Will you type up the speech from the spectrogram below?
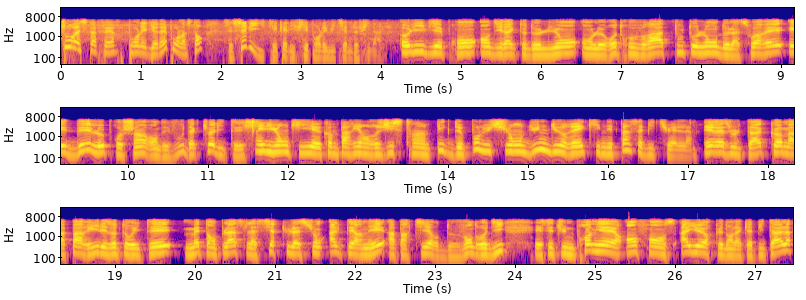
Tout reste à faire pour les Lyonnais. Pour l'instant, c'est Séville qui est qualifié pour les huitièmes de finale. Olivier Pron en direct de Lyon. On le retrouvera tout au long de la soirée et dès le prochain rendez-vous d'actualité. Et Lyon qui, euh, comme Paris, enregistre un pic de pollution d'une durée qui n'est pas habituelle. Et résultat, comme à Paris, les autorités mettent en place la circulation alternée à partir de vendredi. Et c'est une première en France ailleurs que dans la capitale.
